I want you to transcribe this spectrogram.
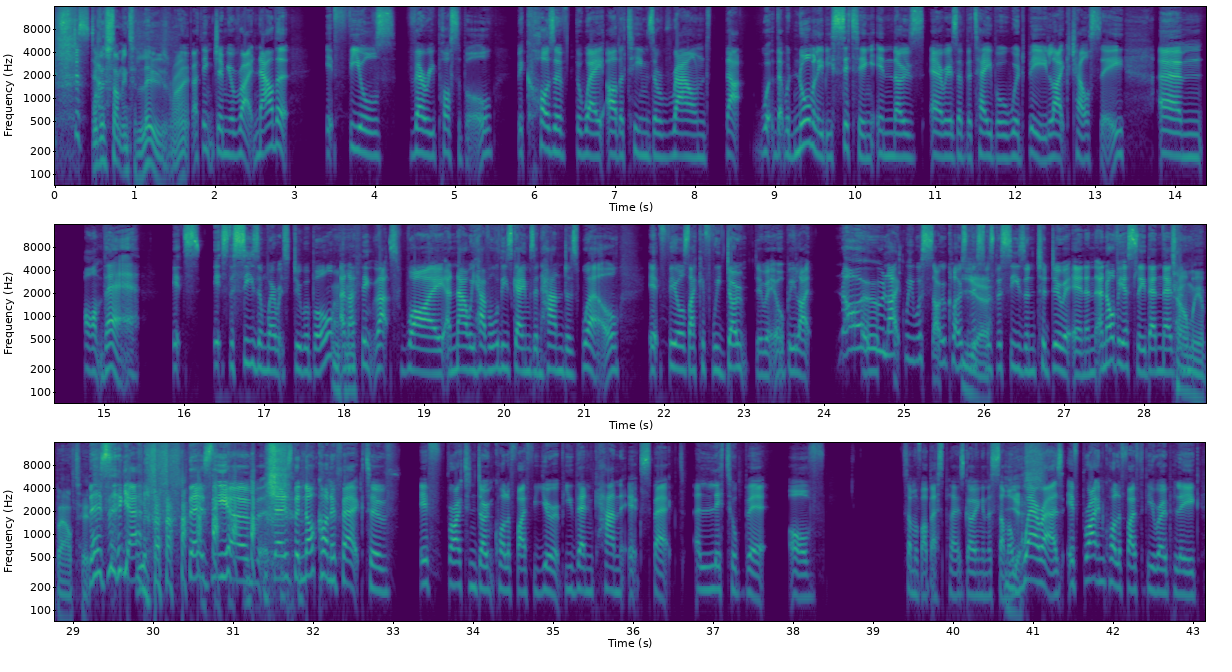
It's just. well, there's something to lose, right? I think Jim, you're right. Now that it feels very possible because of the way other teams around that that would normally be sitting in those areas of the table would be like Chelsea um, aren't there. It's it's the season where it's doable, and I think that's why. And now we have all these games in hand as well. It feels like if we don't do it, it'll be like. No, like we were so close. This was the season to do it in, and and obviously then there's Tell the- me about it. there's yeah, there's the um, there's the knock-on effect of if Brighton don't qualify for Europe, you then can expect a little bit of some of our best players going in the summer. Yes. Whereas if Brighton qualify for the Europa League,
